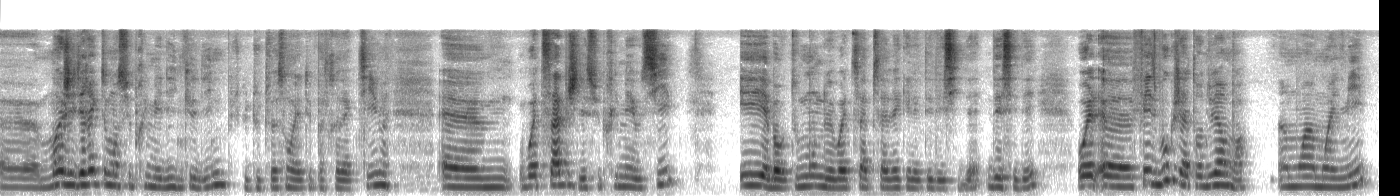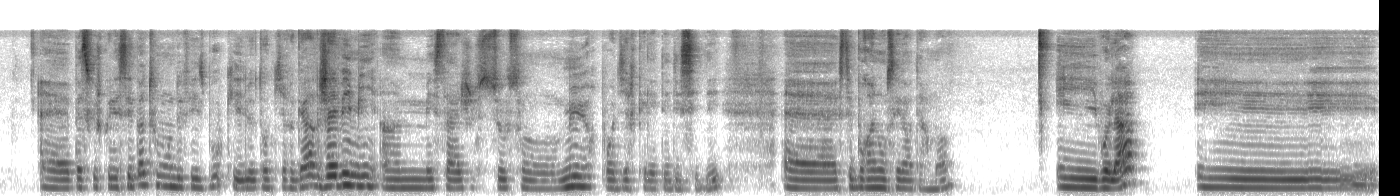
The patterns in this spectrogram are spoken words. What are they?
euh, moi j'ai directement supprimé LinkedIn, puisque de toute façon elle n'était pas très active. Euh, WhatsApp, je l'ai supprimé aussi. Et bon, tout le monde de WhatsApp savait qu'elle était décédée. Facebook, j'ai attendu un mois. Un mois, un mois et demi. parce que je connaissais pas tout le monde de Facebook et le temps qu'il regarde. J'avais mis un message sur son mur pour dire qu'elle était décédée. C'était pour annoncer l'enterrement. Et voilà. Et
